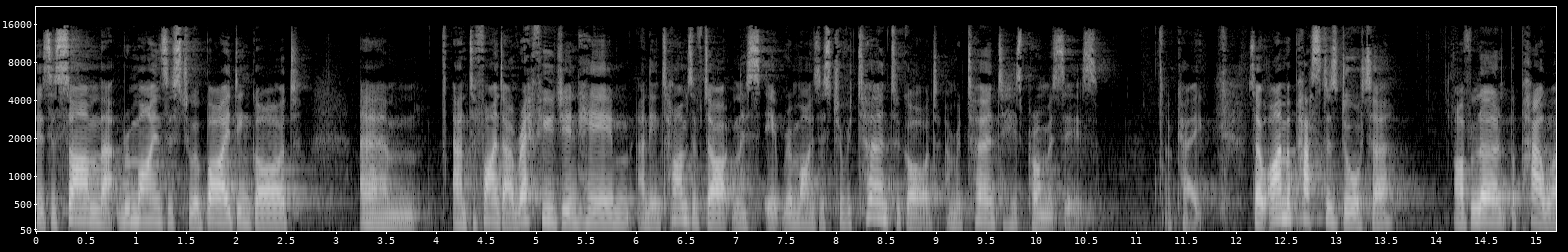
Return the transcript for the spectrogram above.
It's a psalm that reminds us to abide in God. Um, and to find our refuge in Him. And in times of darkness, it reminds us to return to God and return to His promises. Okay, so I'm a pastor's daughter. I've learned the power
